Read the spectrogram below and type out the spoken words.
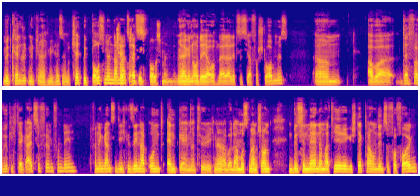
Mit Kendrick, mit, äh, wie heißt er noch? Chadwick Boseman damals. Chad, Chadwick als, Boseman. Genau. Ja, genau, der ja auch leider letztes Jahr verstorben ist. Ähm, aber das war wirklich der geilste Film von denen, von den ganzen, die ich gesehen habe. Und Endgame natürlich, ne? Aber da muss man schon ein bisschen mehr in der Materie gesteckt haben, um den zu verfolgen.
